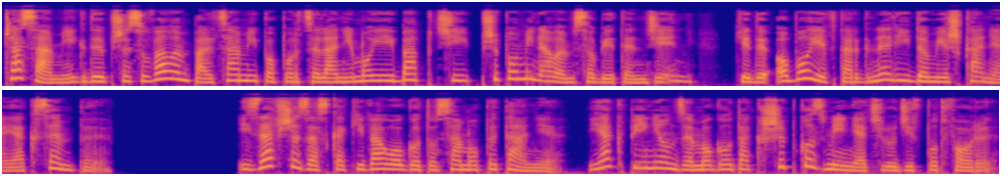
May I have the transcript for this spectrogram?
Czasami, gdy przesuwałem palcami po porcelanie mojej babci, przypominałem sobie ten dzień, kiedy oboje wtargnęli do mieszkania jak sępy. I zawsze zaskakiwało go to samo pytanie, jak pieniądze mogą tak szybko zmieniać ludzi w potwory.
